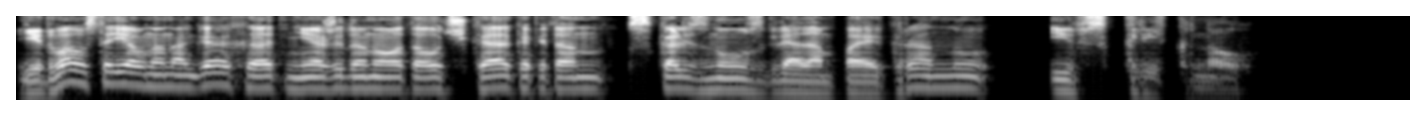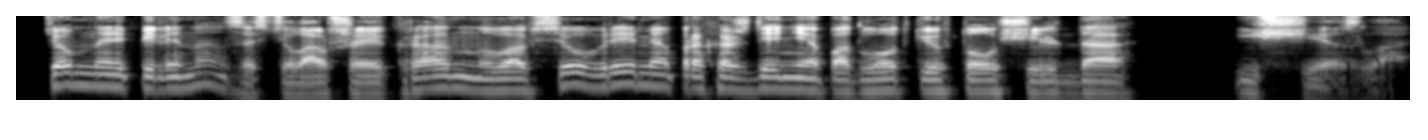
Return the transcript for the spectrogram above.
Едва устояв на ногах от неожиданного толчка, капитан скользнул взглядом по экрану и вскрикнул. Темная пелена, застилавшая экран, во все время прохождения подлодки в толще льда, исчезла.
